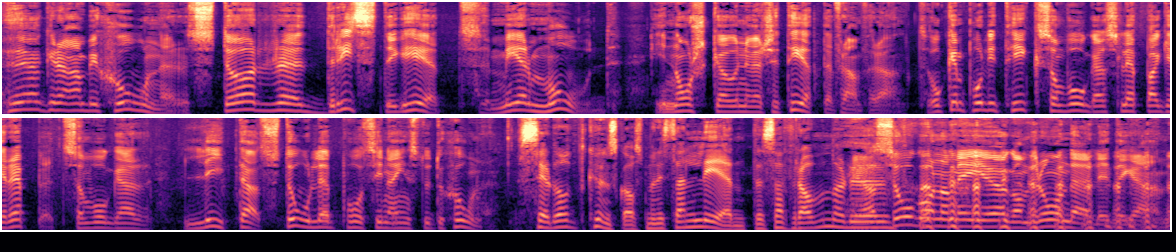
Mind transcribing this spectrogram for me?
Høyere ambisjoner, større dristighet, mer mod i norske universiteter framfor alt. Og en politikk som våger slippe grepet, som våger lite, stole på sine institusjoner. Ser du at kunnskapsministeren lente seg fram når du Jeg så ham i øyenbryn der litt. Grann,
